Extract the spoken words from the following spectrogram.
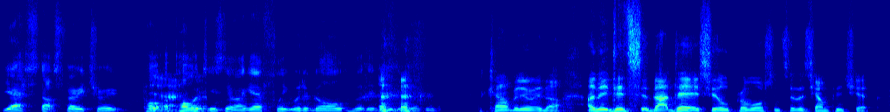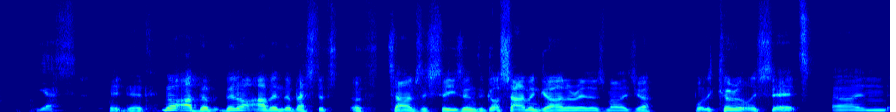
Yes, that's very true. yeah. Apologies there. I gave Fleetwood a goal that they didn't Can't be doing that. And it did that day seal promotion to the championship. Yes. It did. Not the, they're not having the best of, of, times this season. They've got Simon Garner in as manager, but they currently sit uh, in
